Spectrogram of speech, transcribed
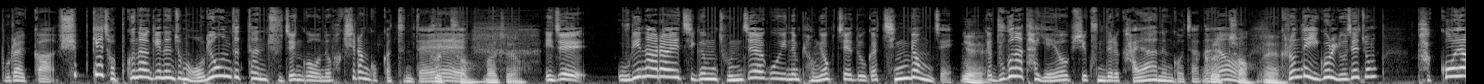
뭐랄까, 쉽게 접근하기는 좀 어려운 듯한 주제인 거는 확실한 것 같은데. 그렇죠. 맞아요. 이제, 우리나라에 지금 존재하고 있는 병역 제도가 징병제. 예. 그러니까 누구나 다 예외 없이 군대를 가야 하는 거잖아요. 그렇죠. 예. 그런데 이걸 요새 좀 바꿔야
